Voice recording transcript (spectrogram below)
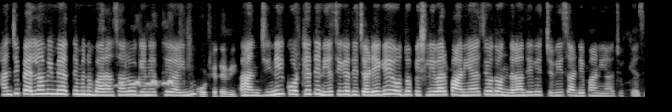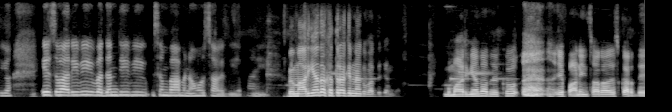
ਹਾਂਜੀ ਪਹਿਲਾਂ ਵੀ ਮੈਂ ਇੱਥੇ ਮੈਨੂੰ 12 ਸਾਲ ਹੋ ਗਏ ਨੇ ਇੱਥੇ ਆਈ ਨੂੰ। ਕੋਠੇ ਤੇ ਵੀ? ਹਾਂਜੀ ਨਹੀਂ ਕੋਠੇ ਤੇ ਨਹੀਂ ਅਸੀਂ ਕਦੇ ਚੜੇ ਗਏ। ਉਦੋਂ ਪਿਛਲੀ ਵਾਰ ਪਾਣੀ ਆਇਆ ਸੀ ਉਦੋਂ ਅੰਦਰਾਂ ਦੇ ਵਿੱਚ ਵੀ ਸਾਡੇ ਪਾਣੀ ਆ ਚੁੱਕਿਆ ਸੀਗਾ। ਇਸ ਵਾਰੀ ਵੀ ਵਧਣ ਦੀ ਵੀ ਸੰਭਾਵਨਾ ਹੋ ਸਕਦੀ ਹੈ ਪਾਣੀ। ਬਿਮਾਰੀਆਂ ਦਾ ਖਤਰਾ ਕਿੰਨਾ ਕੁ ਵੱਧ ਜਾਂਦਾ? ਬਿਮਾਰੀਆਂ ਦਾ ਦੇਖੋ ਇਹ ਪਾਣੀ ਸਾਰਾ ਇਸ ਘਰ ਦੇ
